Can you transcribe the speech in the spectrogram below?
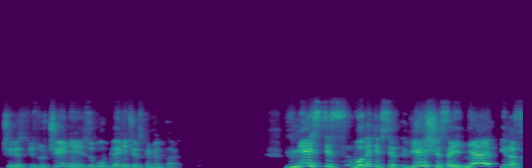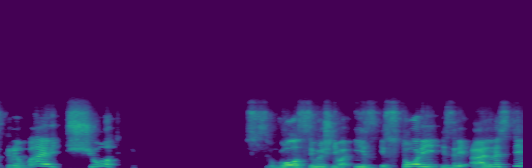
через изучение, из углубление, через комментарий. Вместе с вот эти все вещи соединяет и раскрывает четкий голос Всевышнего из истории, из реальности,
